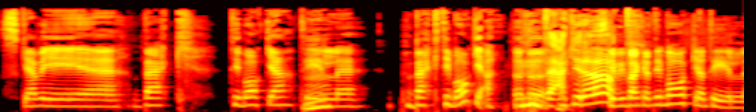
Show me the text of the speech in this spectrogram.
Ska vi eh, back tillbaka till mm. Back tillbaka? back it up! Ska vi backa tillbaka till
